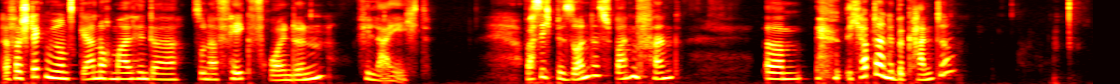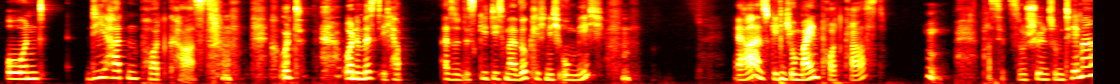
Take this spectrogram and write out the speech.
Da verstecken wir uns gern nochmal hinter so einer Fake-Freundin. Vielleicht. Was ich besonders spannend fand, ähm, ich habe da eine Bekannte und die hat einen Podcast. Und ohne Mist, ich habe, also das geht diesmal wirklich nicht um mich. Ja, es geht nicht um meinen Podcast. Hm, passt jetzt so schön zum Thema.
